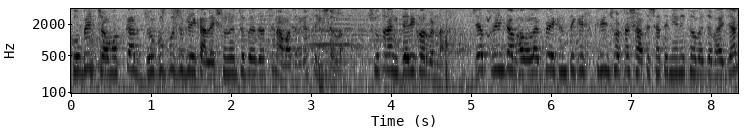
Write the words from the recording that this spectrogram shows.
খুবই চমৎকার যুগ উপযোগী এই কালেকশন কিন্তু পেয়ে যাচ্ছেন আমাদের কাছে ইনশাল্লাহ সুতরাং দেরি করবেন না। যে প্রিন্টটা ভালো লাগবে, এখান থেকে স্ক্রিনশটটা সাথে সাথে নিয়ে নিতে হবে যে ভাইজান,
